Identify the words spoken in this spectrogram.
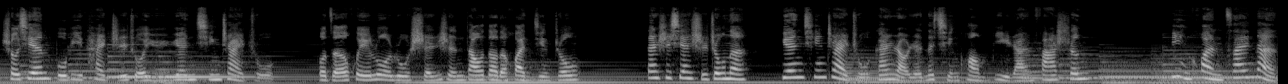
首先，不必太执着于冤亲债主，否则会落入神神叨叨的幻境中。但是现实中呢，冤亲债主干扰人的情况必然发生，病患灾难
